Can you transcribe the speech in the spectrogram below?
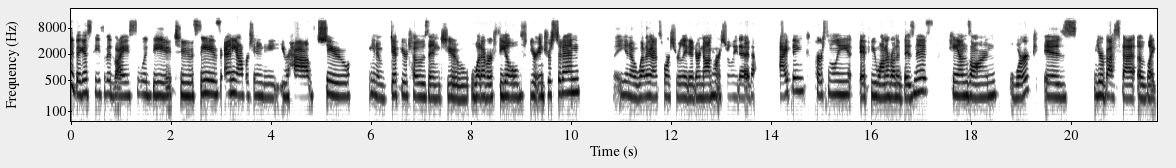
my biggest piece of advice would be to seize any opportunity you have to, you know, dip your toes into whatever field you're interested in. You know, whether that's horse related or non horse related. I think personally, if you want to run a business, hands on work is your best bet of like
